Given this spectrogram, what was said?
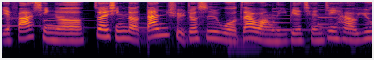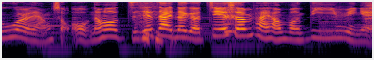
也发行了最新的单曲，就是《我在往离别前进》，还有《You Were》两首哦，然后直接在那个街声排行榜第一名哎。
